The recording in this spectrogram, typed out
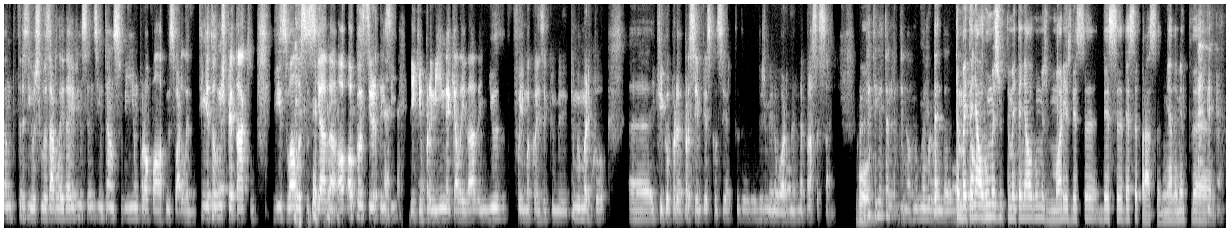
onde traziam as suas Harley Davidsons e então subiam para o palco no seu Harley. Tinha todo um espetáculo visual associado ao, ao, concerto em si. E aquilo, para mim, naquela idade, em miúdo, foi uma coisa que me, que me marcou. Uh, e que ficou para, para sempre esse concerto do, dos Manowar na, na Praça Sânio. Boa. 98 a 99, não me lembro bem. Da, também, tenho algumas, também tenho algumas memórias dessa, dessa, dessa praça, nomeadamente da,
